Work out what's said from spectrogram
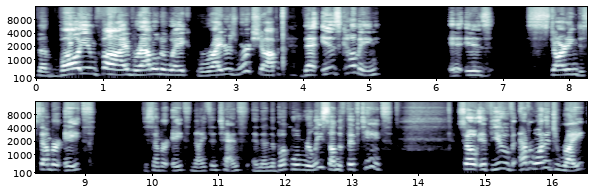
the Volume 5 Rattled Awake Writers Workshop that is coming. It is starting December 8th, December 8th, 9th, and 10th. And then the book will release on the 15th. So if you've ever wanted to write,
